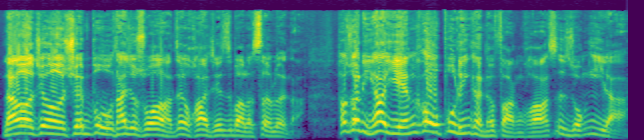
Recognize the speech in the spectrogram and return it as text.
然后就宣布，他就说啊，这个《华尔街日报》的社论啊。他说：“你要延后布林肯的访华是容易啦，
